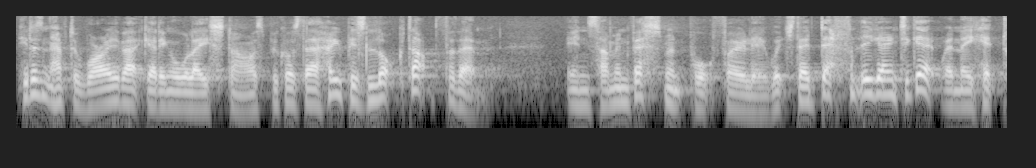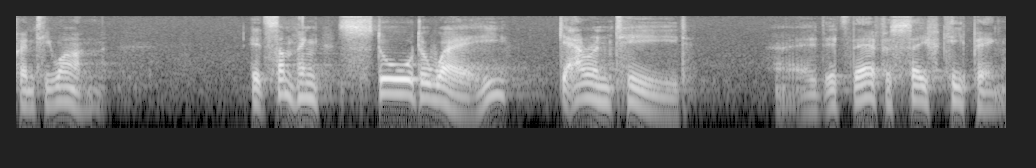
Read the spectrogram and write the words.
He doesn't have to worry about getting all A stars because their hope is locked up for them in some investment portfolio, which they're definitely going to get when they hit 21. It's something stored away, guaranteed. Uh, it's there for safekeeping.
